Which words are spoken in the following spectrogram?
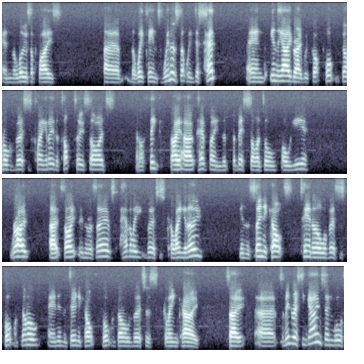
and the loser plays uh, the weekend's winners that we just had. And in the A grade, we've got Port MacDonnell versus Kalangadoo, the top two sides, and I think they are, have been the, the best sides all, all year. Robe, uh, sorry, in the reserves, Hatherleigh versus Kalangadoo. In the senior Colts, Tantanoola versus Port MacDonnell. And in the junior Colts, Port MacDonnell versus Glencoe. So uh, some interesting games, and we'll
